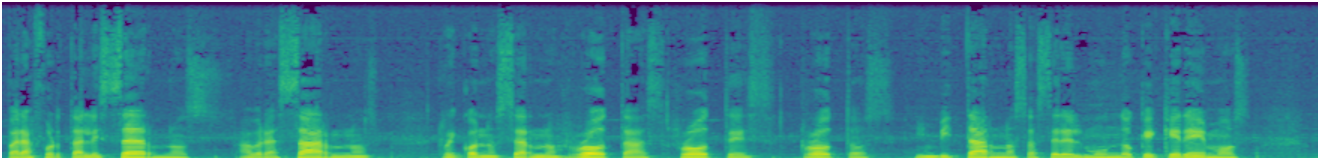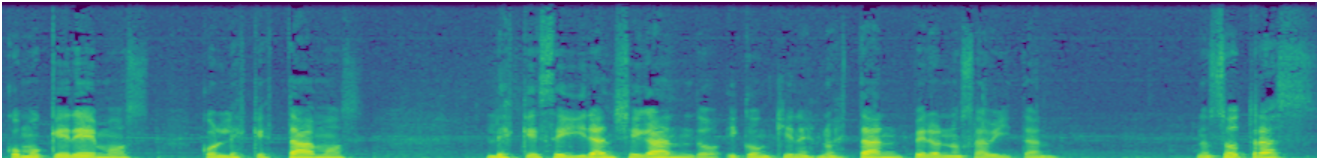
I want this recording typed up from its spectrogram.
para fortalecernos, abrazarnos, reconocernos rotas, rotes, rotos, invitarnos a hacer el mundo que queremos, como queremos, con les que estamos, les que seguirán llegando y con quienes no están pero nos habitan. Nosotras,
